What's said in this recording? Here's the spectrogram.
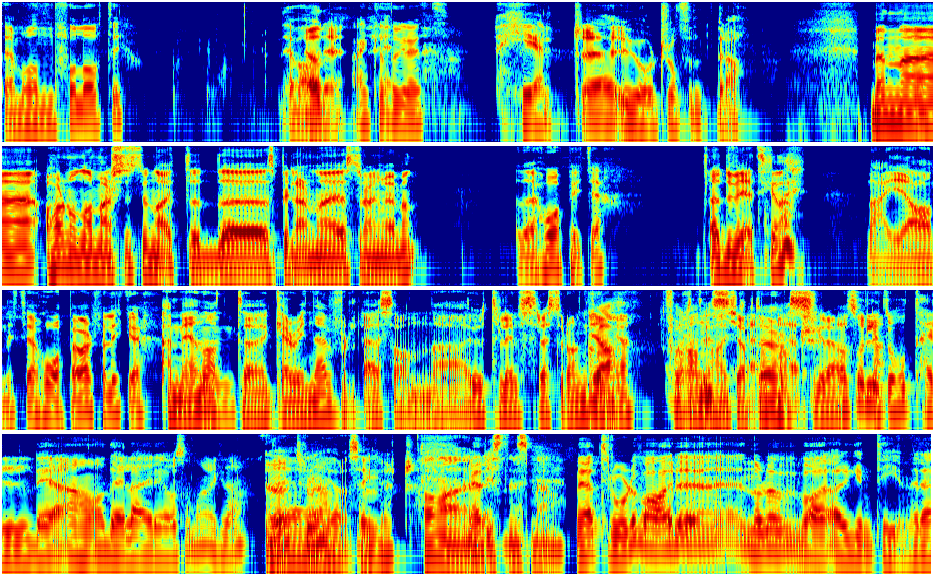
det må han få lov til. Det var Ja, Enkelt og greit. helt uh, uovertruffent bra. Men uh, har noen av Manchester United-spillerne restaurant, Vemmen? Det håper jeg ikke. Du vet ikke, nei? Nei, jeg aner ikke. Jeg håper i hvert fall ikke. Jeg mener at uh, Gary Neville er sånn uh, utelivsrestaurantkonge. Ja, faktisk. Han har kjøpt Det har jeg masse greier. Altså litt hotell det og det leier i og sånn, er det ikke det? Ja, jeg tror det jeg. gjør han sikkert. Han er Men- businessman. Men jeg tror det var eh, når det var argentinere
